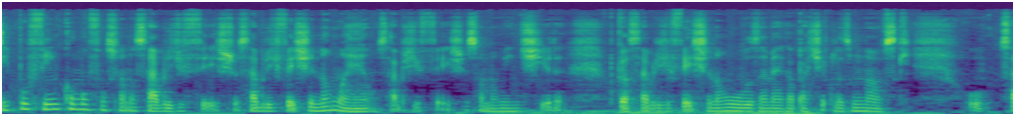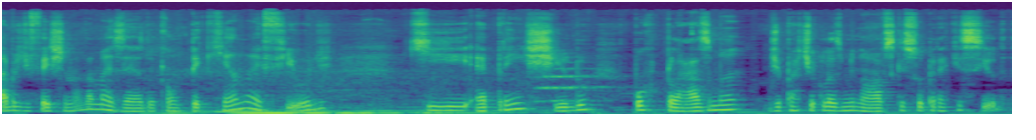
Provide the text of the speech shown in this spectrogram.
E por fim, como funciona o sabre de feixe? O sabre de feixe não é um sabre de feixe, isso é uma mentira, porque o sabre de feixe não usa megapartículas Minovsky. O sabre de feixe nada mais é do que um pequeno E-field que é preenchido por plasma de partículas Minovsky superaquecido.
